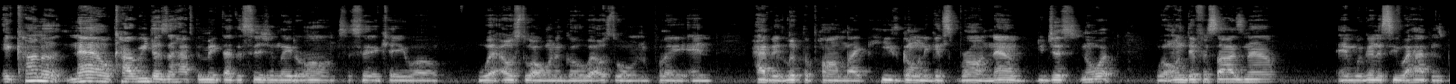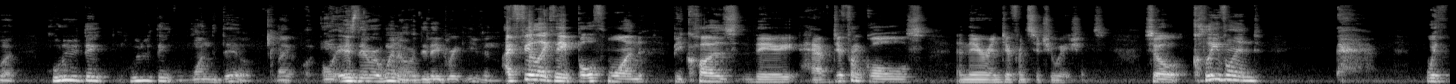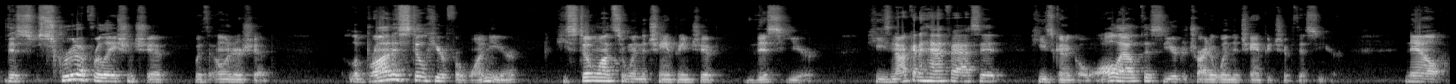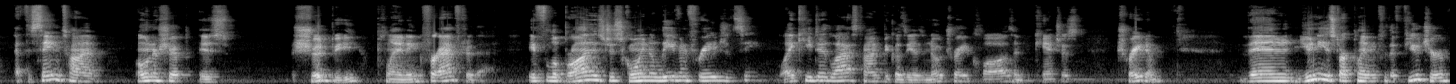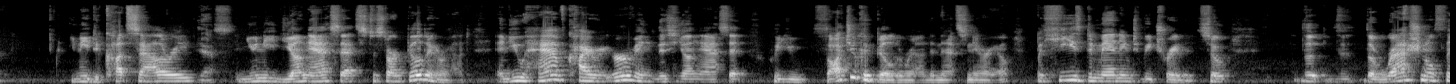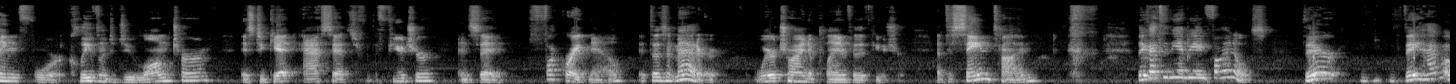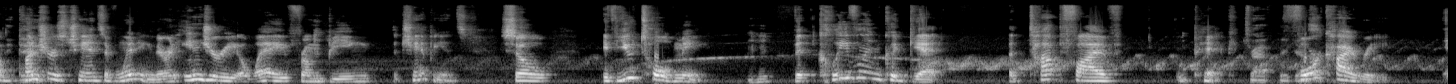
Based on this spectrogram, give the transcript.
it kind of now Kyrie doesn't have to make that decision later on to say, okay, well, where else do I want to go? Where else do I want to play? And have it looked upon like he's going against Bron. Now you just you know what we're on different sides now, and we're gonna see what happens. But who do you think? Who do you think won the deal? Like, or is there a winner, or did they break even? I feel like they both won because they have different goals and they're in different situations. So Cleveland, with this screwed up relationship with ownership, LeBron is still here for one year. He still wants to win the championship this year. He's not going to half-ass it. He's going to go all out this year to try to win the championship this year. Now, at the same time, ownership is should be planning for after that. If LeBron is just going to leave in free agency, like he did last time, because he has no trade clause and you can't just trade him, then you need to start planning for the future. You need to cut salary. Yes. And you need young assets to start building around. And you have Kyrie Irving, this young asset who you thought you could build around in that scenario, but he's demanding to be traded. So the, the, the rational thing for Cleveland to do long term is to get assets for the future and say, fuck right now, it doesn't matter. We're trying to plan for the future. At the same time, they got to the NBA Finals. They're they have a They puncher's chance of winning. They're an injury away from being the champions. So, if you told me Mhm. that Cleveland could get a top five pick Draft pick. for yes. Kyrie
